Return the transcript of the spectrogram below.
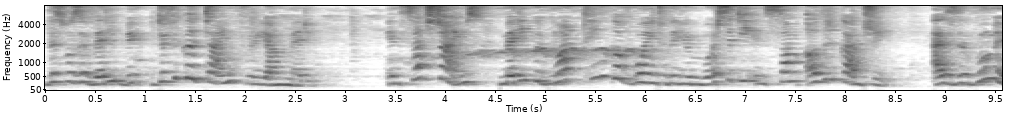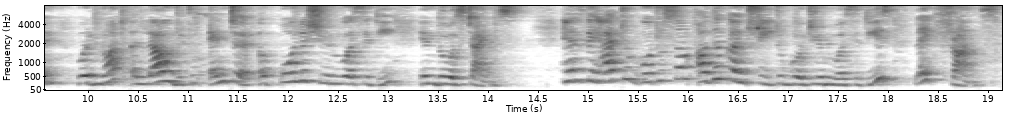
This was a very big, difficult time for young Mary. In such times, Mary could not think of going to the university in some other country, as the women were not allowed to enter a Polish university in those times. Hence, they had to go to some other country to go to universities like France.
